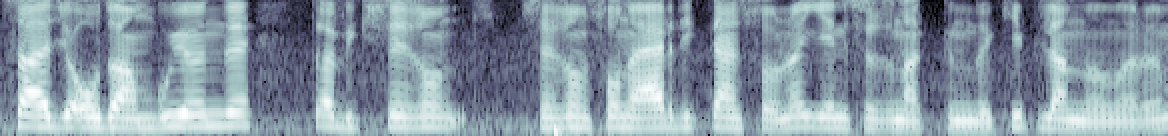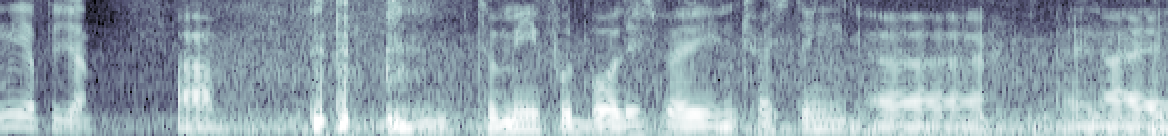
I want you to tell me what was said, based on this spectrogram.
Sadece odam bu yönde. Tabii ki sezon sezon sona erdikten sonra yeni sezon hakkındaki planlamalarımı yapacağım. Um, to me, football is very interesting, uh, and I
